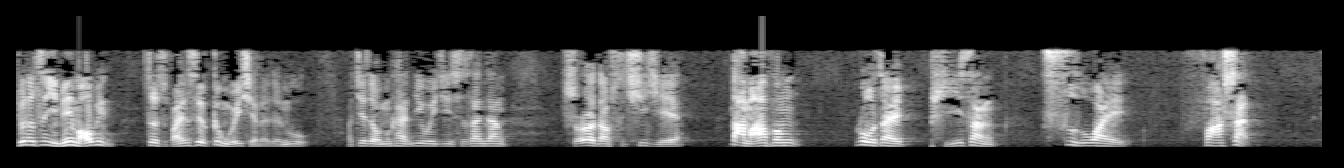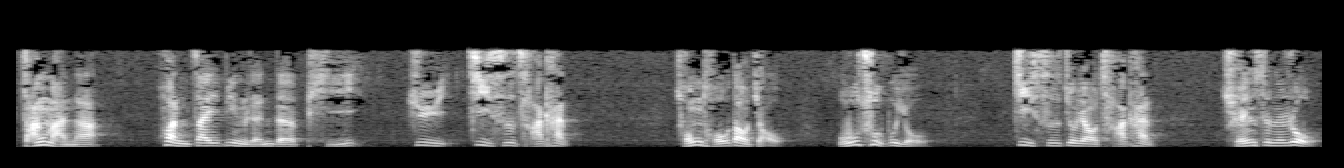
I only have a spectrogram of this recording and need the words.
觉得自己没毛病，这是反正是个更危险的人物啊。接着我们看利未记十三章十二到十七节，大麻风落在皮上，四外发散，长满了患灾病人的皮。据祭司查看，从头到脚无处不有，祭司就要查看全身的肉，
